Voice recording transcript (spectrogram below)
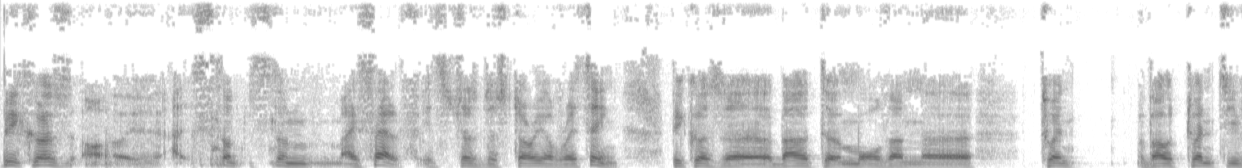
Because uh, it's, not, it's, not, myself, it's just the story of racing. Because uh, about uh, more than uh, 20, about 20,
